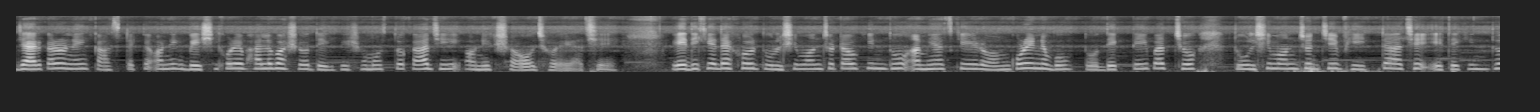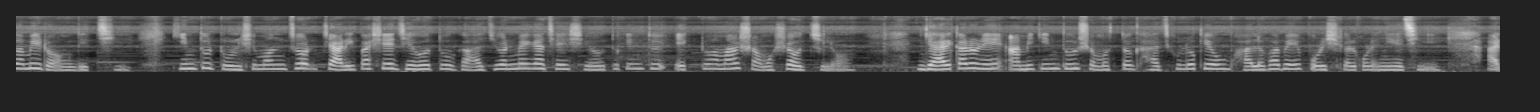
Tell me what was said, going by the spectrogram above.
যার কারণে কাজটাকে অনেক বেশি করে ভালোবাসো, দেখবে সমস্ত কাজই অনেক সহজ হয়ে গেছে। এদিকে দেখো তুলসী মঞ্চটাও কিন্তু আমি আজকে রং করে নেব। তো দেখতেই পাচ্ছ, তুলসী মঞ্চর যে ভিড়টা আছে, এতে কিন্তু আমি রং দিচ্ছি। কিন্তু তুলসী মঞ্চর চারিপাশে যেহেতু গাছ জন্মে গেছে, সেহেতু কিন্তু একটু আমার সমস্যা হচ্ছিল। যার কারণে আমি কিন্তু সমস্ত গাছগুলোকেও ভালোভাবে পরিষ্কার করে নিয়েছি। আর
